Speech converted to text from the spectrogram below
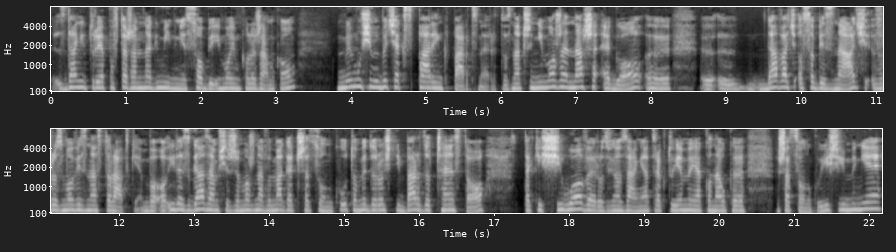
zdanie, które ja powtarzam nagminnie sobie i moim koleżankom, my musimy być jak sparring partner. To znaczy, nie może nasze ego y, y, y, dawać o sobie znać w rozmowie z nastolatkiem, bo o ile zgadzam się, że można wymagać szacunku, to my dorośli bardzo często takie siłowe rozwiązania traktujemy jako naukę szacunku. Jeśli mnie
